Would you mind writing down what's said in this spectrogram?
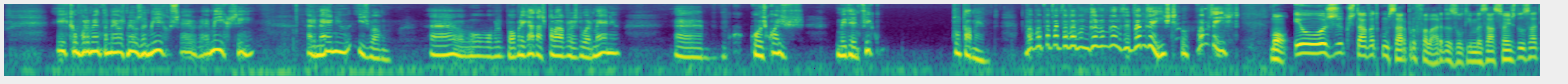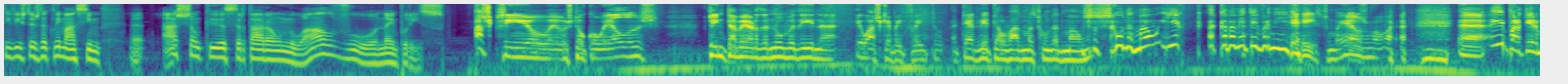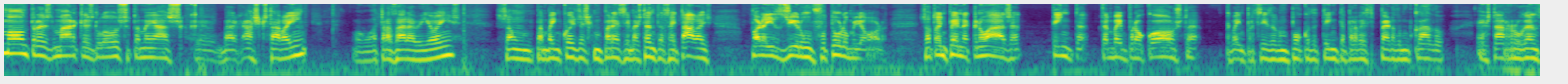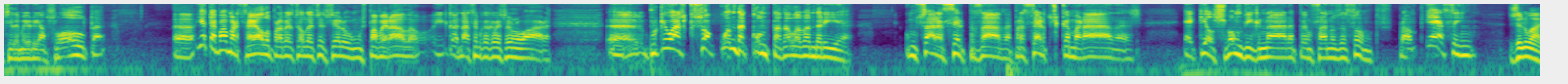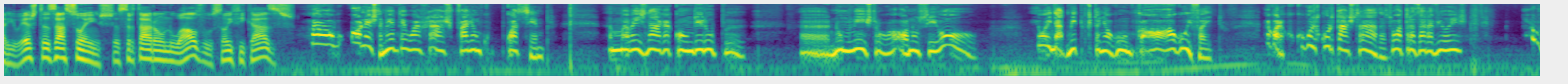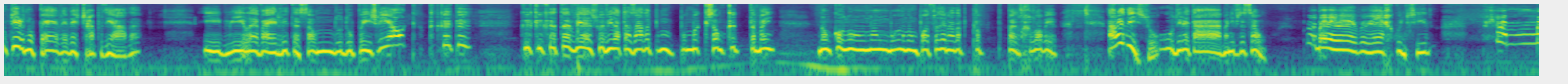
e cumprimento também aos meus amigos, é, amigos sim, Arménio e João. Uh, obrigado às palavras do Arménio, uh, com as quais me identifico totalmente. Vamos a isto, vamos a isto. Bom, eu hoje gostava de começar por falar das últimas ações dos ativistas da Climáximo. Uh, acham que acertaram no alvo ou nem por isso? Acho que sim, eu, eu estou com eles. Tinta verde no Medina, eu acho que é bem feito. Até devia ter levado uma segunda de mão. Segunda de mão e acabamento em verniz. É isso mesmo. Uh, e partir montras de marcas de luxo também acho que, acho que está bem. Ou atrasar aviões. São também coisas que me parecem bastante aceitáveis para exigir um futuro melhor. Só tenho pena que não haja tinta também para o Costa, que bem precisa de um pouco de tinta para ver se perde um bocado esta arrogância da maioria absoluta. Uh, e até para o Marcelo, para ver se ele deixa de ser um espaveirado e andar sempre com a cabeça no ar. Uh, porque eu acho que só quando a conta da lavandaria começar a ser pesada para certos camaradas é que eles vão dignar a pensar nos assuntos. Pronto, e é assim. Januário, estas ações acertaram no alvo? São eficazes? Honestamente, eu acho, acho, que falham quase sempre. Uma vez naga com um dirupe no ministro ou no CEO eu ainda admito que tenho algum, algum efeito. Agora, cortar estradas ou atrasar aviões é um tiro no pé deste rapaziada e, e leva à irritação do, do país real que, que, que, que, que até vê a sua vida atrasada por, por uma questão que também não, não, não, não pode fazer nada para, para resolver. Além disso, o direito à manifestação é, é, é reconhecido,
